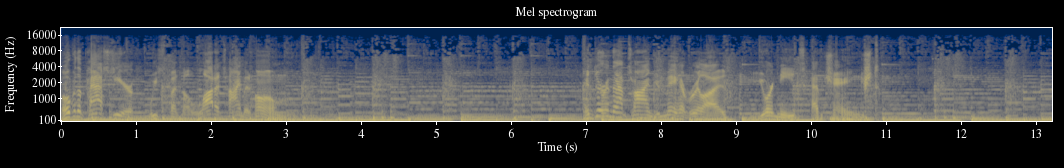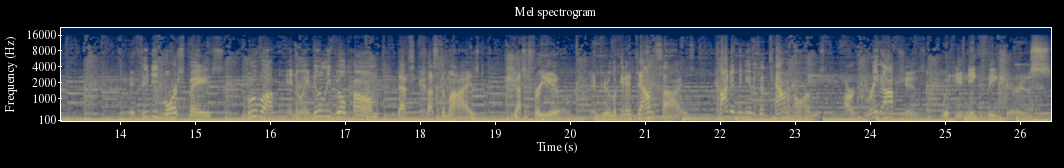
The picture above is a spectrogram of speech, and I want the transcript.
Over the past year, we've spent a lot of time at home. And during that time, you may have realized your needs have changed. If you need more space, move up into a newly built home that's customized just for you. If you're looking to downsize, condominiums and townhomes are great options with unique features.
